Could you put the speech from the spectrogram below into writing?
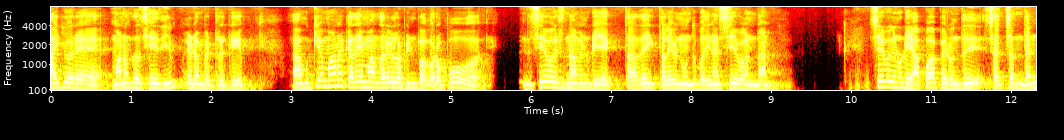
ஆகியோரை மணந்த செய்தியும் இடம்பெற்றிருக்கு. முக்கியமான கதை மாந்தர்கள் அப்படின்னு பார்க்குறப்போ இந்த சீவக சிந்தாமணியுடைய கதை தலைவன் வந்து பார்த்திங்கன்னா சீவகன் தான். சீவகனுடைய அப்பா பேர் வந்து சச்சந்தன்.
